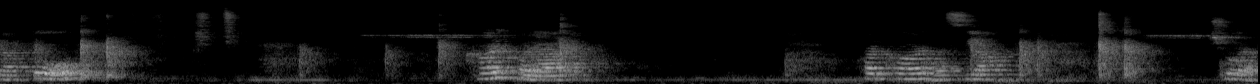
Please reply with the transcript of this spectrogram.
તો ખડખડાટ ખડખડ હસ્યા છોરા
